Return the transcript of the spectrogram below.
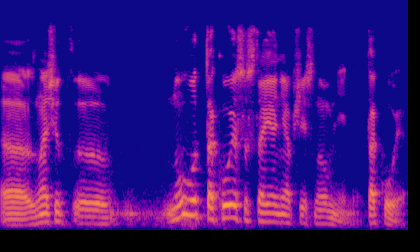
Э, значит, э, ну вот такое состояние общественного мнения. Такое.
